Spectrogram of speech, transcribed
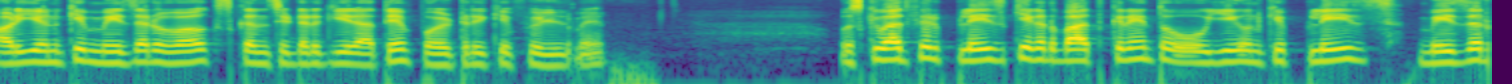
और ये उनके मेजर वर्क्स कंसिडर किए जाते हैं पोइट्री के फ़ील्ड में। उसके बाद फिर प्लेज की अगर बात करें तो ये उनके प्लेज मेजर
